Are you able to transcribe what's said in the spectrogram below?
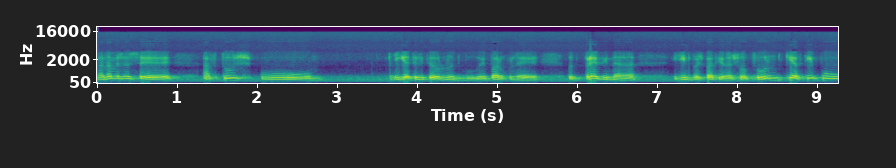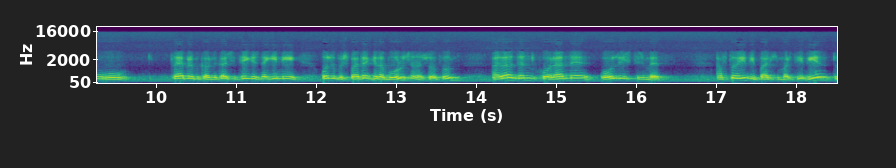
ανάμεσα σε αυτούς που οι γιατροί θεωρούν ότι υπάρχουν, ε, ότι πρέπει να γίνει προσπάθεια να σωθούν και αυτοί που θα έπρεπε κανονικά συνθήκες να γίνει όλη η προσπάθεια και θα μπορούσαν να σωθούν αλλά δεν χωράνε όλοι στις ΜΕΘ. Αυτό ήδη υπάρχει μαρτυρία, το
